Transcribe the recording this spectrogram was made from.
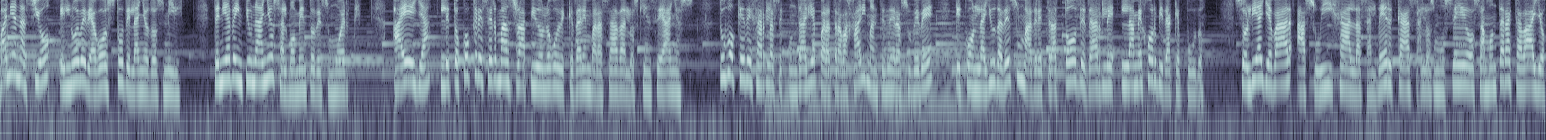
Vania nació el 9 de agosto del año 2000. Tenía 21 años al momento de su muerte. A ella le tocó crecer más rápido luego de quedar embarazada a los 15 años. Tuvo que dejar la secundaria para trabajar y mantener a su bebé, que con la ayuda de su madre trató de darle la mejor vida que pudo. Solía llevar a su hija a las albercas, a los museos, a montar a caballo.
